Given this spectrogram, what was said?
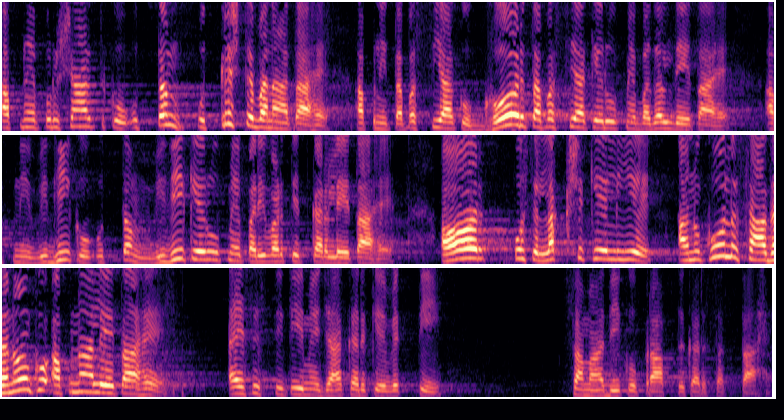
अपने पुरुषार्थ को उत्तम, उत्कृष्ट बनाता है, अपनी तपस्या को घोर तपस्या के रूप में बदल देता है, अपनी विधि को उत्तम विधि के रूप में परिवर्तित कर लेता है और उस लक्ष्य के लिए अनुकूल साधनों को अपना लेता है। ऐसी स्थिति में जाकर के व्यक्ति समाधि को प्राप्त कर सकता है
